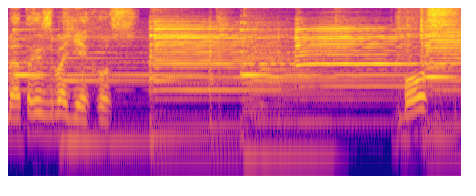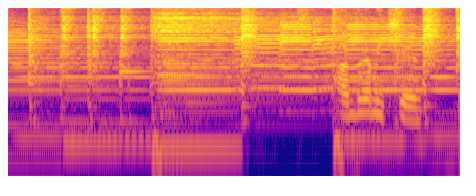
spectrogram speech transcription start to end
Beatriz Vallejos. Voz. I'm Remington.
